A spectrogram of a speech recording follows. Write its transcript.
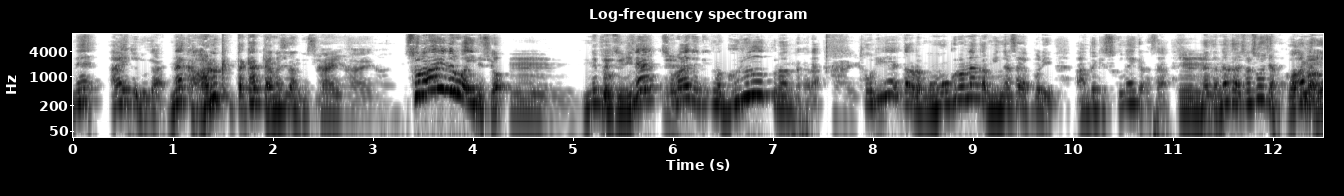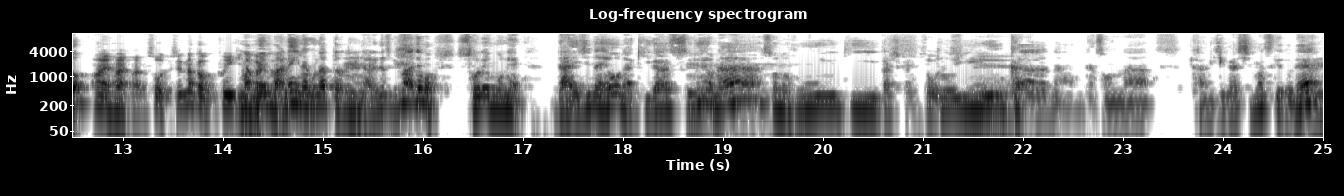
ね、アイドルが仲悪かったかって話なんですよ。はいはいはい。そのアイドルはいいですよ。うん。ね、別にね。そそうのアイドル、今グループなんだから、はいとりあえず、だから、ももクロなんかみんなさ、やっぱり、あんだけ少ないからさ、うんなんか仲良さそうじゃない？わかんないよ。まあはいはいはい。そうですね。なんか雰囲気まあメンバーね、いなくななった時にあれですけど、まあでも、それもね、大事なような気がするよな、うんその雰囲気確かにそうですね。というか、なんかそんな感じがしますけどうね。ん。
